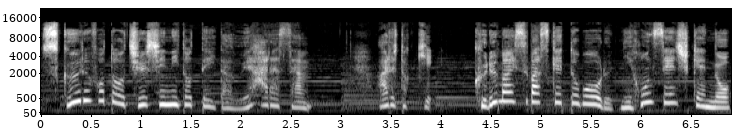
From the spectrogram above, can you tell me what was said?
スクールフォトを中心に撮っていた上原さんある時車椅子バスケットボール日本選手権の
